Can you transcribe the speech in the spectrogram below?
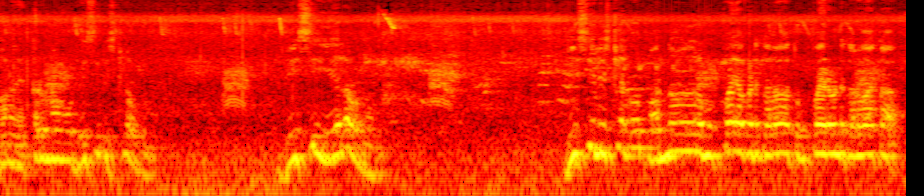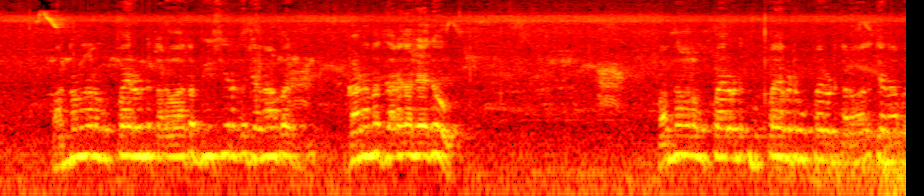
మనం ఎక్కడున్నాము బీసీ లిస్టులో ఉన్నాం. బీసీఏలో ఉన్నాము బీసీ లిస్టులకు పంతొమ్మిది వందల ముప్పై ఒకటి తర్వాత ముప్పై రెండు తర్వాత పంతొమ్మిది వందల ముప్పై రెండు తర్వాత బీసీలకు జనాభా గణన జరగలేదు. పంతొమ్మిది వందల ముప్పై రెండు ముప్పై ఒకటి ముప్పై రెండు తర్వాత జనాభా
